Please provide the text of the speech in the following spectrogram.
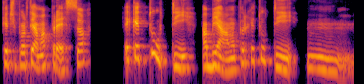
che ci portiamo appresso e che tutti abbiamo, perché tutti mh, mm,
